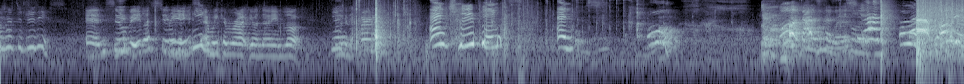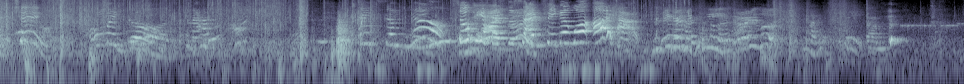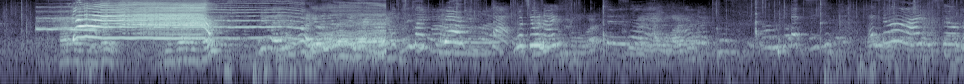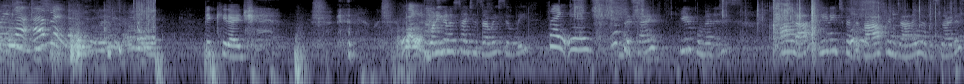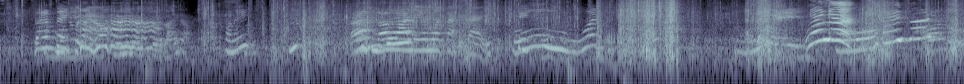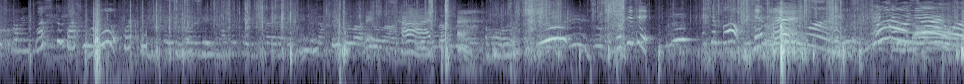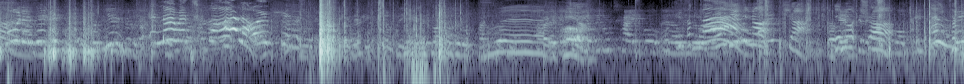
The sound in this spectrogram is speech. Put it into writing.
just have to do this. And Sylvie, you let's do this, and we can write your name. Look. Yeah. And two pinks. And. Oh. Big kid age. What are you going to say to Zoe, Sylvie? Thank you. That's okay. Beautiful manners. Isla, you need to go to the bathroom, darling. I just noticed. Birthday Do it now. then you don't have to do it later. Honey? I have no idea what that says. Ooh, what? What's the bottom? Look, what's the card? What is it? It's a box. It's hers. Oh, no. What is it? No, it's fine. They're not sharp. They're not sharp.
